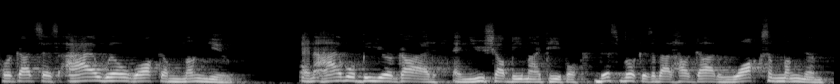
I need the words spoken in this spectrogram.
where God says, "I will walk among you, and I will be your God, and you shall be my people." This book is about how God walks among them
